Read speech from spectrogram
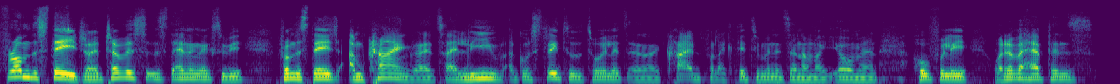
from the stage, right? Travis is standing next to me. From the stage, I'm crying, right? So I leave, I go straight to the toilets, and I cried for like 30 minutes. And I'm like, yo, man, hopefully, whatever happens,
